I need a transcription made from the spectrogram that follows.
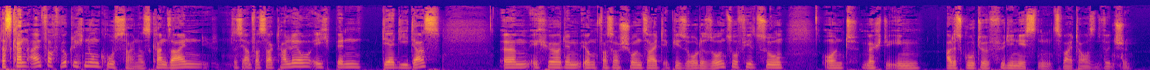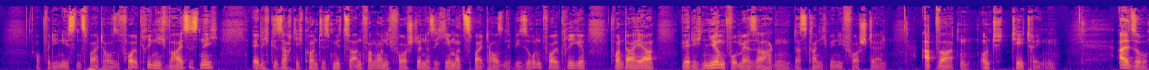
das kann einfach wirklich nur ein Gruß sein. Das kann sein, dass ihr einfach sagt, hallo, ich bin der, die, das. Ähm, ich höre dem Irgendwasser schon seit Episode so und so viel zu und möchte ihm alles Gute für die nächsten 2000 wünschen. Ob wir die nächsten 2000 voll kriegen, ich weiß es nicht. Ehrlich gesagt, ich konnte es mir zu Anfang auch nicht vorstellen, dass ich jemals 2000 Episoden voll kriege. Von daher werde ich nirgendwo mehr sagen, das kann ich mir nicht vorstellen. Abwarten und Tee trinken. Also,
